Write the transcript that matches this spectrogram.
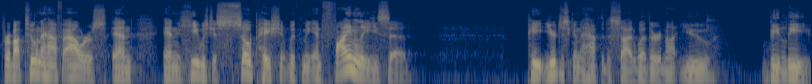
for about two and a half hours. And, and he was just so patient with me. And finally, he said, Pete, you're just going to have to decide whether or not you believe.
